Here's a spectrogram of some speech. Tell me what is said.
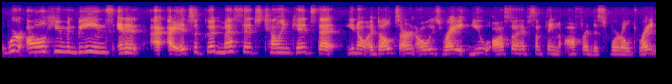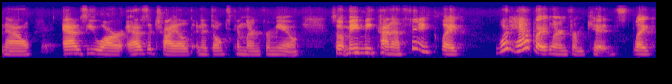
we're all human beings and it I, it's a good message telling kids that you know adults aren't always right. You also have something to offer this world right now as you are as a child and adults can learn from you. So it made me kind of think like what have i learned from kids? Like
